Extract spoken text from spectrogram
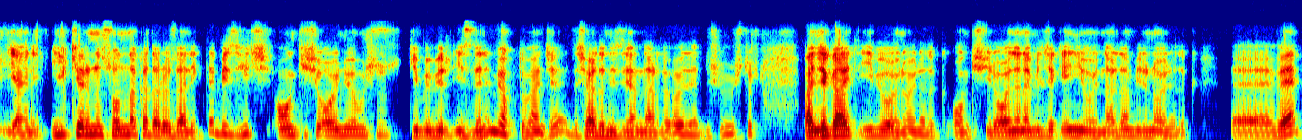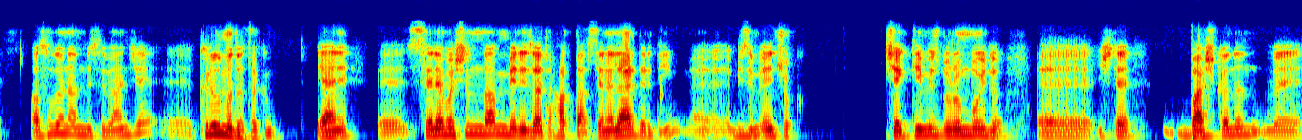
yani ilk yarının sonuna kadar özellikle biz hiç 10 kişi oynuyormuşuz gibi bir izlenim yoktu bence. Dışarıdan izleyenler de öyle düşünmüştür. Bence gayet iyi bir oyun oynadık. 10 kişiyle oynanabilecek en iyi oyunlardan birini oynadık. E, ve asıl önemlisi bence e, kırılmadı takım. Yani e, sene başından beri zaten hatta senelerdir diyeyim e, bizim en çok çektiğimiz durum buydu. E, işte başkanın ve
